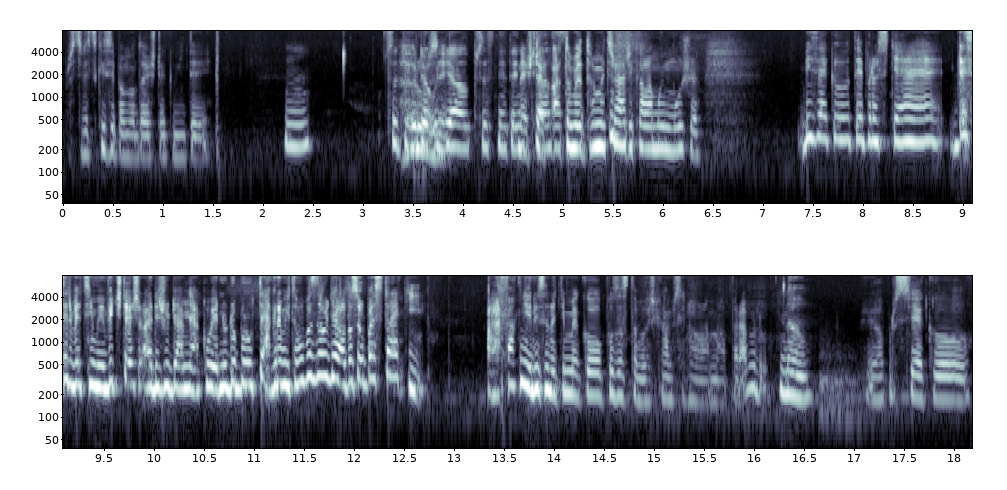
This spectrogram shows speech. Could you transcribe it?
Prostě vždycky si pamatuješ takový ty hmm. Co ti kdo udělal přesně ten Než čas. Tak, a to mi, to mi třeba říkala můj muž, Bizeku, ty prostě deset věcí mi vyčteš, ale když udělám nějakou jednu dobrou, tak kdybych to vůbec neudělal, to se úplně ztratí. Ale fakt někdy se nad tím jako pozastavuji, říkám si, no ale má pravdu. No. Jo, prostě jako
